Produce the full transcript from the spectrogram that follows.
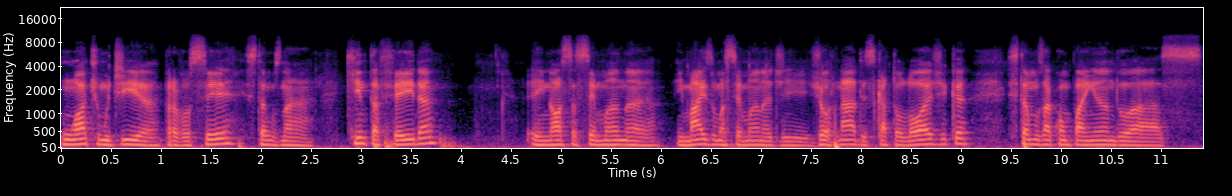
Um ótimo dia para você. Estamos na quinta-feira, em nossa semana, em mais uma semana de jornada escatológica. Estamos acompanhando as,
